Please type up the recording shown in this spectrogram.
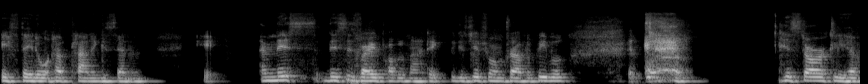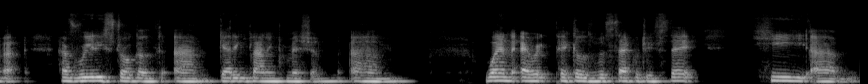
if they don't have planning consent. And this this is very problematic because gypsy Roma traveler people historically have have really struggled um, getting planning permission. Um, when Eric Pickles was Secretary of State, he um,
